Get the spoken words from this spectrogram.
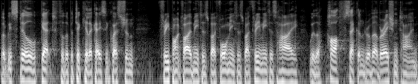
but we still get, for the particular case in question, 3.5 meters by 4 meters by 3 meters high with a half second reverberation time.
